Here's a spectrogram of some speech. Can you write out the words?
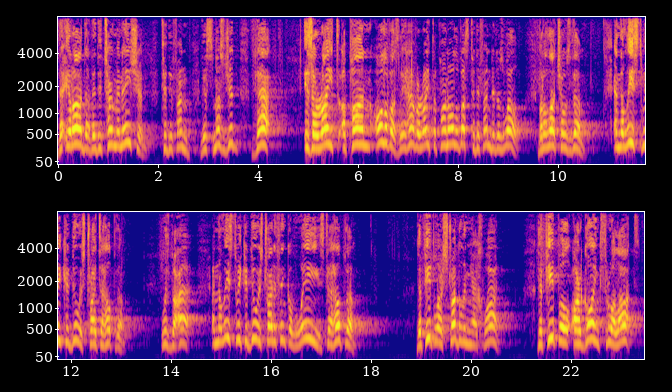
the irada, the determination to defend this masjid, that is a right upon all of us. They have a right upon all of us to defend it as well. But Allah chose them. And the least we could do is try to help them with dua. And the least we could do is try to think of ways to help them. The people are struggling, ya ikhwan. The people are going through a lot.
